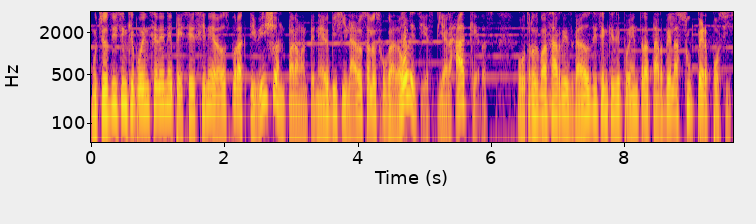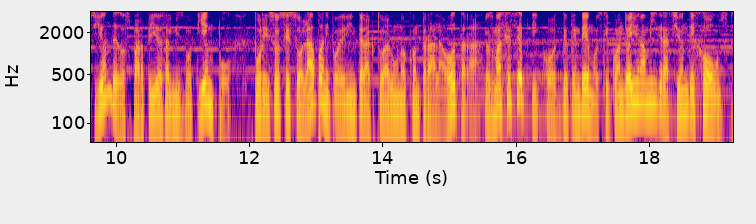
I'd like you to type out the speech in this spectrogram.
Muchos dicen que pueden ser NPCs generados por Activision para mantener vigilados a los jugadores y espiar hackers. Otros más arriesgados dicen que se pueden tratar de la superposición de dos partidas al tiempo, por eso se solapan y pueden interactuar uno contra la otra. Los más escépticos defendemos que cuando hay una migración de host,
